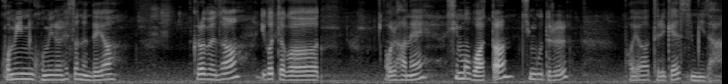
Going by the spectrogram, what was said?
고민 고민을 했었는데요. 그러면서 이것저것 올 한해 심어 보았던 친구들을 보여드리겠습니다.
